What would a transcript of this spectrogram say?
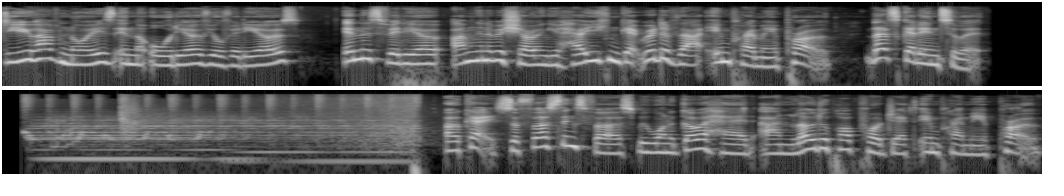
Do you have noise in the audio of your videos? In this video, I'm going to be showing you how you can get rid of that in Premiere Pro. Let's get into it. Okay, so first things first, we want to go ahead and load up our project in Premiere Pro.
